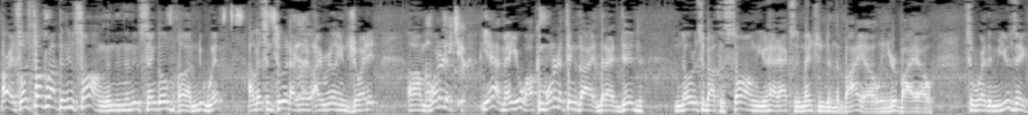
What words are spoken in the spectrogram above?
All right, so let's talk about the new song, the, the new single, uh, "New Whip." I listened to it. I really, I really enjoyed it. Um, Oh, one of the, you. Yeah, man, you're welcome. One of the things I, that I did notice about the song, you had actually mentioned in the bio, in your bio, to where the music,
